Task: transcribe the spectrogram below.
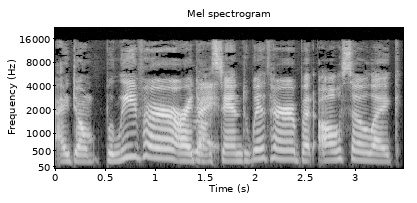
I don't believe her or I don't Right. stand with her, but also like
